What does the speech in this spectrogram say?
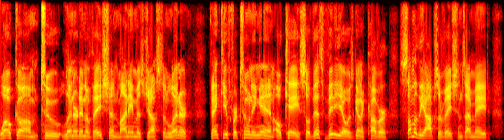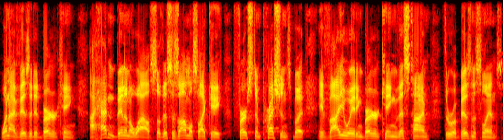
Welcome to Leonard Innovation. My name is Justin Leonard. Thank you for tuning in. Okay, so this video is going to cover some of the observations I made when I visited Burger King. I hadn't been in a while, so this is almost like a first impressions, but evaluating Burger King this time through a business lens.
